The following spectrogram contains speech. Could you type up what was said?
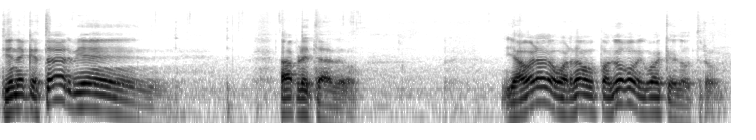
Tiene que estar bien apretado. Y ahora lo guardamos para luego igual que el otro.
